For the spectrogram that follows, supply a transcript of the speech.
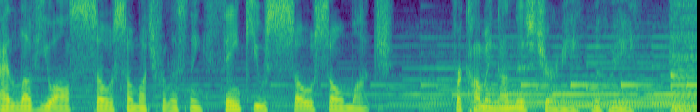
I love you all so, so much for listening. Thank you so, so much for coming on this journey with me.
